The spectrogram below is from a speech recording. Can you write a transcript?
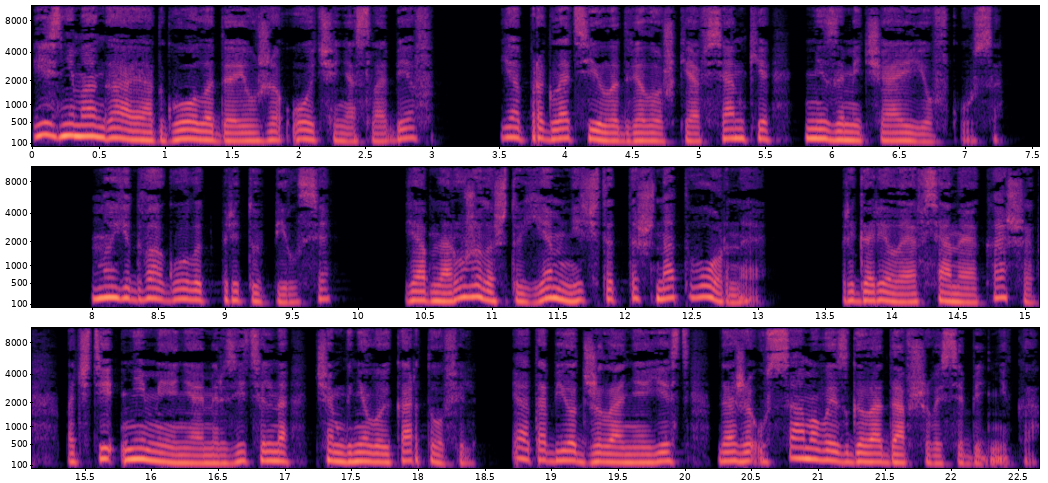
Изнемогая от голода и уже очень ослабев, я проглотила две ложки овсянки, не замечая ее вкуса. Но едва голод притупился, я обнаружила, что ем нечто тошнотворное. Пригорелая овсяная каша почти не менее омерзительна, чем гнилой картофель, и отобьет желание есть даже у самого изголодавшегося бедняка.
